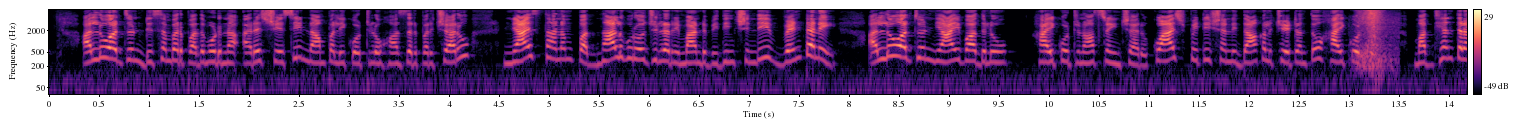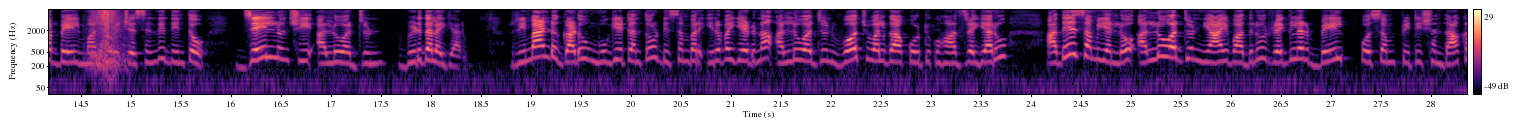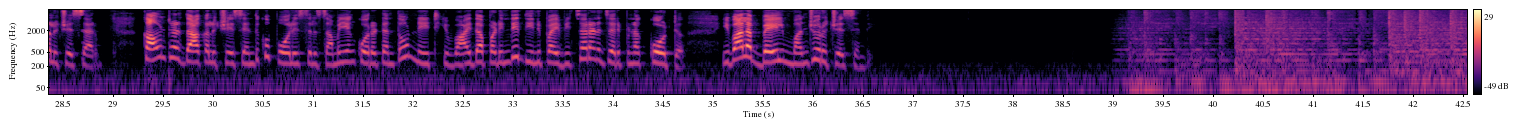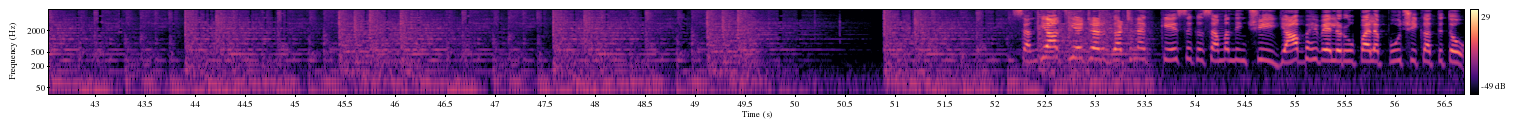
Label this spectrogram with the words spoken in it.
అల్లు అర్జున్ డిసెంబర్ పదమూడున అరెస్ట్ చేసి నాంపల్లి కోర్టులో హాజరుపరిచారు. న్యాయస్థానం పద్నాలుగు రోజుల రిమాండ్ విధించింది. వెంటనే అల్లు అర్జున్ న్యాయవాదులు హైకోర్టును ఆశ్రయించారు. క్వాష్ పిటిషన్ని దాఖలు చేయడంతో హైకోర్టు మధ్యంతర బెయిల్ మంజూరు చేసింది. దీంతో జైలు నుంచి అల్లు అర్జున్ విడుదలయ్యారు. రిమాండ్ గడువు ముగియటంతో డిసెంబర్ ఇరవై ఏడున అల్లు అర్జున్ వర్చువల్గా కోర్టుకు హాజరయ్యారు. అదే సమయంలో అల్లు అర్జున్ న్యాయవాదులు రెగ్యులర్ బెయిల్ కోసం పిటిషన్ దాఖలు చేశారు. కౌంటర్ దాఖలు చేసేందుకు పోలీసులు సమయం కోరటంతో నేటికి వాయిదా పడింది. దీనిపై విచారణ జరిపిన కోర్టు ఇవాళ బెయిల్ మంజూరు చేసింది. సంధ్యా థియేటర్ ఘటన కేసుకు సంబంధించి యాభై వేల రూపాయల పూచీకత్తుతో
